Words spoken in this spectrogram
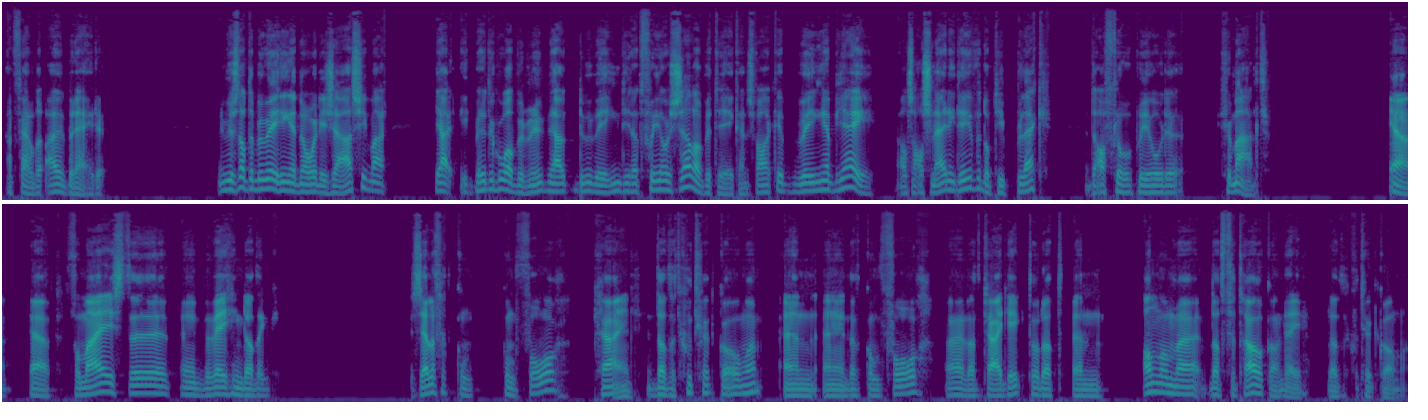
en verder uitbreiden. Nu is dat de beweging in de organisatie, maar ja, ik ben natuurlijk wel benieuwd naar de beweging die dat voor jou zelf betekent. Welke beweging heb jij als, als leidinggevende op die plek de afgelopen periode gemaakt? Ja, ja voor mij is de beweging dat ik zelf het comfort krijg, dat het goed gaat komen. En eh, dat comfort, uh, dat krijg ik doordat een ander me dat vertrouwen kan geven dat het goed gaat komen.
